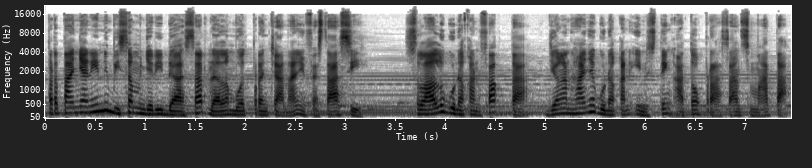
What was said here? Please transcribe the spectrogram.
Pertanyaan ini bisa menjadi dasar dalam buat perencanaan investasi Selalu gunakan fakta, jangan hanya gunakan insting atau perasaan semata.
